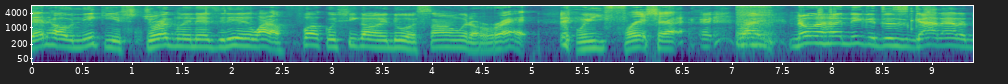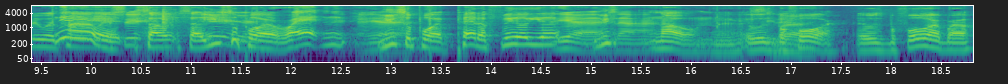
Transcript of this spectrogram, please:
That whole Nicki is struggling as it is. Why the fuck was she going to do a song with a rat when he fresh out? Right, knowing her nigga just got out of doing time Yeah. and shit. So so you Yeah. support ratting. Yeah. You support pedophilia. Yeah, You nah. No, nigga, it was before. It was before, bro.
